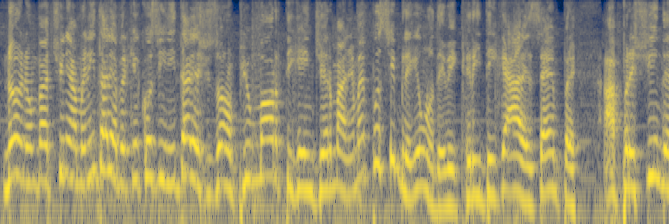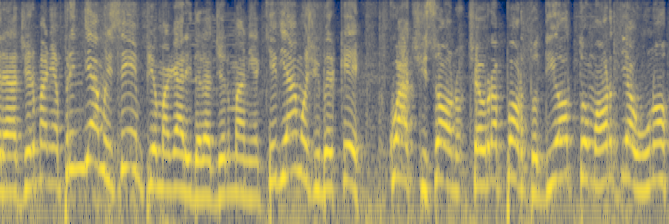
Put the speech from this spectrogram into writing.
Noi non vacciniamo in Italia perché così in Italia ci sono più morti che in Germania. Ma è possibile che uno deve criticare sempre a prescindere dalla Germania? Prendiamo esempio magari della Germania. Chiediamoci perché qua ci sono. C'è un rapporto di 8 morti a 1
